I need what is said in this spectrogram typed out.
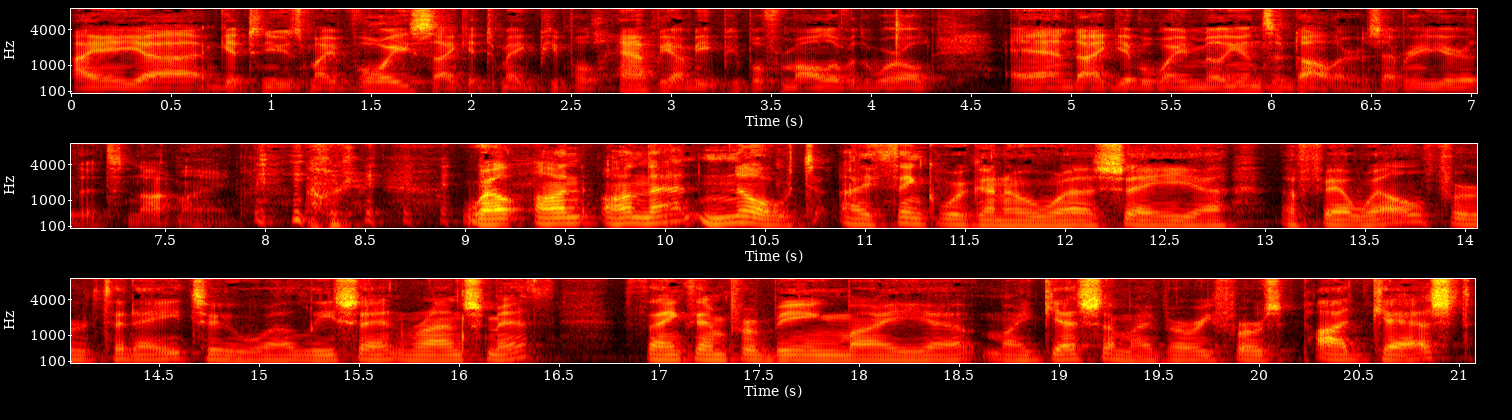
I uh, get to use my voice. I get to make people happy. I meet people from all over the world, and I give away millions of dollars every year. That's not mine. Okay. Well, on, on that note, I think we're going to uh, say uh, a farewell for today to uh, Lisa and Ron Smith. Thank them for being my uh, my guests on my very first podcast.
